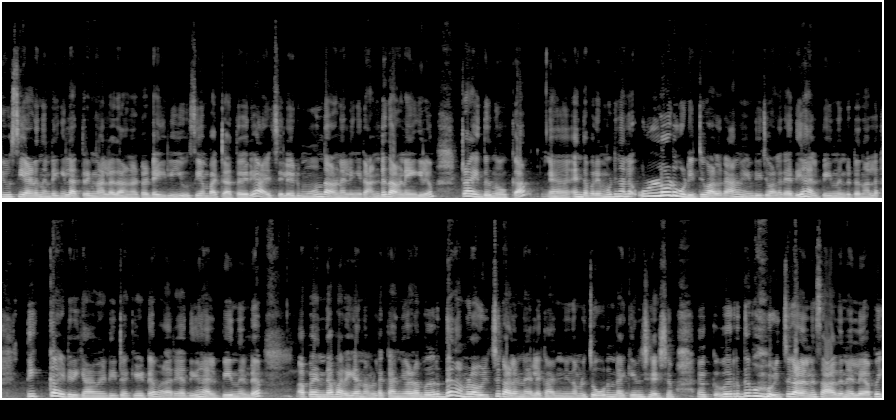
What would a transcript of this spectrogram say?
യൂസ് ചെയ്യുകയാണെന്നുണ്ടെങ്കിൽ അത്രയും നല്ലതാണ് കേട്ടോ ഡെയിലി യൂസ് ചെയ്യാൻ പറ്റാത്തവർ ആഴ്ചയിൽ ഒരു മൂന്ന് തവണ അല്ലെങ്കിൽ രണ്ട് തവണയെങ്കിലും ട്രൈ ചെയ്ത് നോക്കാം. എന്താ പറയുക മുടി നല്ല ഉള്ളോട് കൂടിയിട്ട് വളരാൻ വേണ്ടിയിട്ട് വളരെയധികം ഹെൽപ്പ് ചെയ്യുന്നുണ്ട് കേട്ടോ നല്ല തിക്കായിട്ടിരിക്കാൻ വേണ്ടിയിട്ടൊക്കെ ആയിട്ട് വളരെയധികം ഹെൽപ്പ് ചെയ്യുന്നുണ്ട്. അപ്പോൾ എന്താ പറയുക നമ്മുടെ കഞ്ഞിവെള്ളം വെറുതെ നമ്മൾ ഒഴിച്ച് കളയണല്ലേ കഞ്ഞി നമ്മൾ ചോറുണ്ടാക്കിയതിന് ശേഷം വെറുതെ ഒഴിച്ച് കളയുന്ന സാധനമല്ലേ അപ്പോൾ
